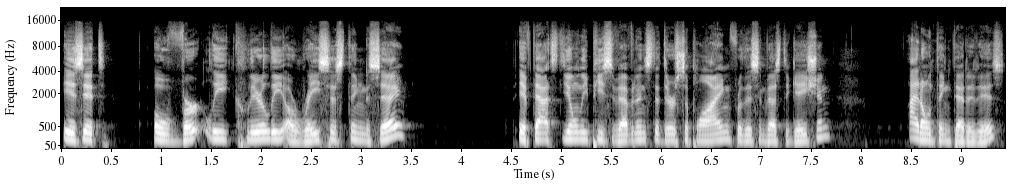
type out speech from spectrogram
Is it overtly, clearly a racist thing to say? If that's the only piece of evidence that they're supplying for this investigation, I don't think that it is.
